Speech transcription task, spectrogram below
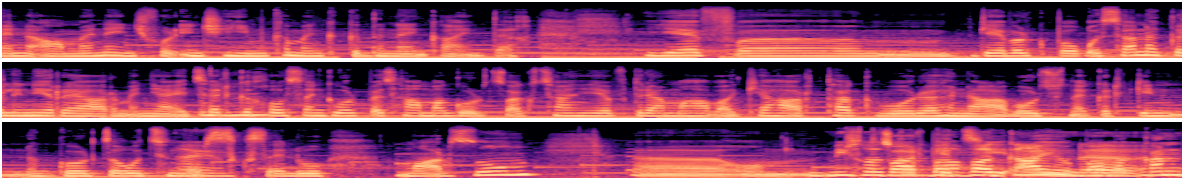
այն ամենը, ինչ որ ինչի հիմքը մենք կդնենք այնտեղ եւ Գևորգ Պողոսյանը կլինի Ռե Արմենիայից էլ կխոսենք որպես համագործակցության եւ դրամահավաքի հարթակ, որը հնարավորություն է կրկին գործողություններ սկսելու մարզում մի խոսքով բավական այո բավական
